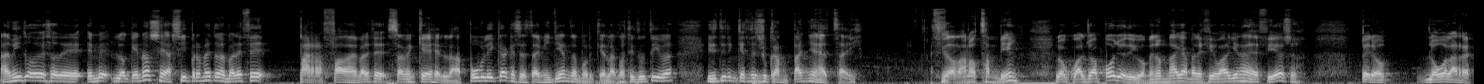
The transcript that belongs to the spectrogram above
A mí todo eso de lo que no sea así prometo me parece parrafada. Me parece, saben que es la pública que se está emitiendo porque es la constitutiva y tienen que hacer su campaña hasta ahí. Ciudadanos también. Lo cual yo apoyo, digo, menos mal que ha aparecido alguien a decir eso. Pero luego la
